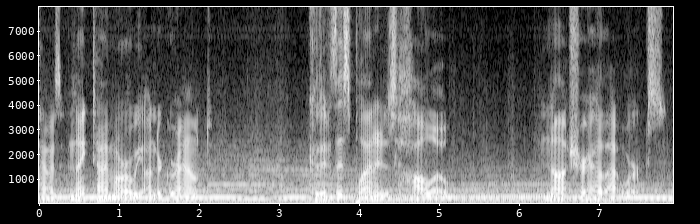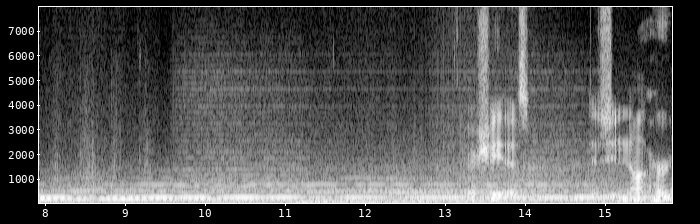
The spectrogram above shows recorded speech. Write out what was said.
Now, is it nighttime or are we underground? Because if this planet is hollow, not sure how that works. Where she is. Is she not hurt?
